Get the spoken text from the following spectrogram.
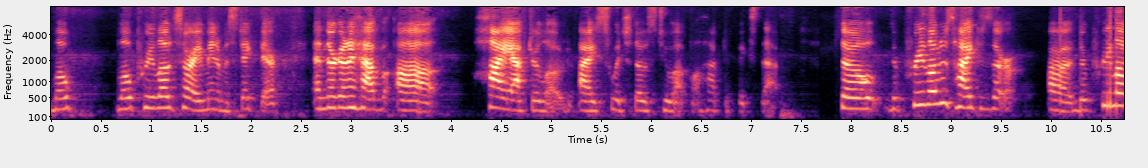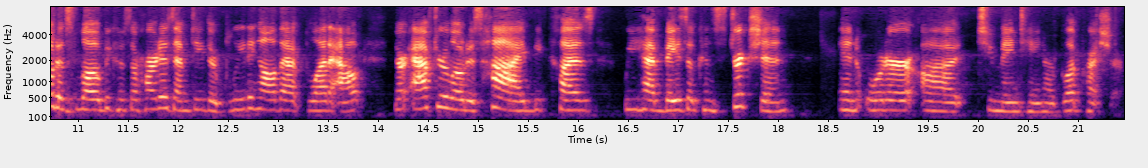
low low preload. Sorry, I made a mistake there. And they're going to have uh, high afterload. I switched those two up. I'll have to fix that. So the preload is high because their uh, the preload is low because their heart is empty. They're bleeding all that blood out. Their afterload is high because we have vasoconstriction in order uh, to maintain our blood pressure.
